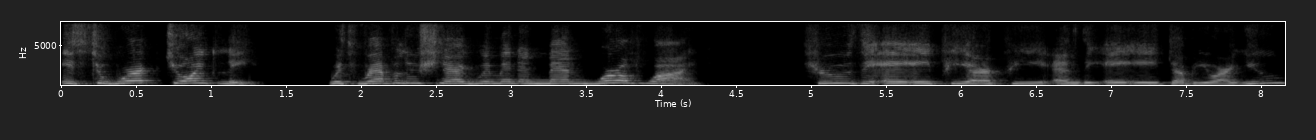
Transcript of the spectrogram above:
is to work jointly with revolutionary women and men worldwide through the AAPRP and the AAWRU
